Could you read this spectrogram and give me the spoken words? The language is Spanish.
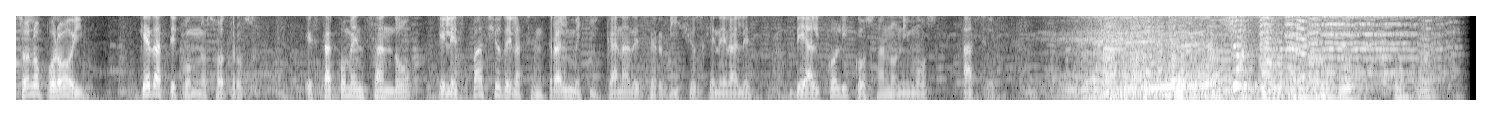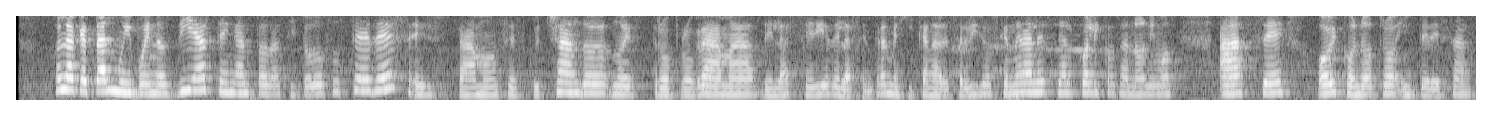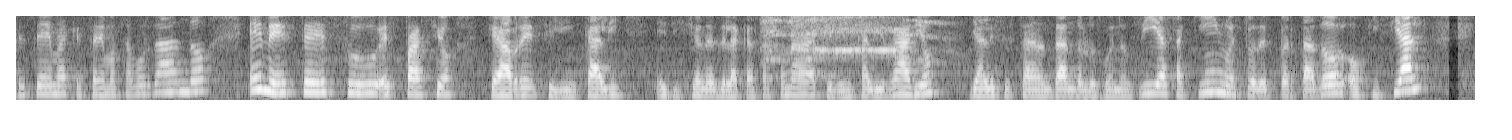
Solo por hoy, quédate con nosotros. Está comenzando el espacio de la Central Mexicana de Servicios Generales de Alcohólicos Anónimos AC. Hola, ¿qué tal? Muy buenos días. Tengan todas y todos ustedes. Estamos escuchando nuestro programa de la serie de la Central Mexicana de Servicios Generales de Alcohólicos Anónimos AC. Hoy con otro interesante tema que estaremos abordando en este su espacio que abre Silincali, ediciones de la Casa Sonada, Silincali Radio. Ya les están dando los buenos días aquí, nuestro despertador oficial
